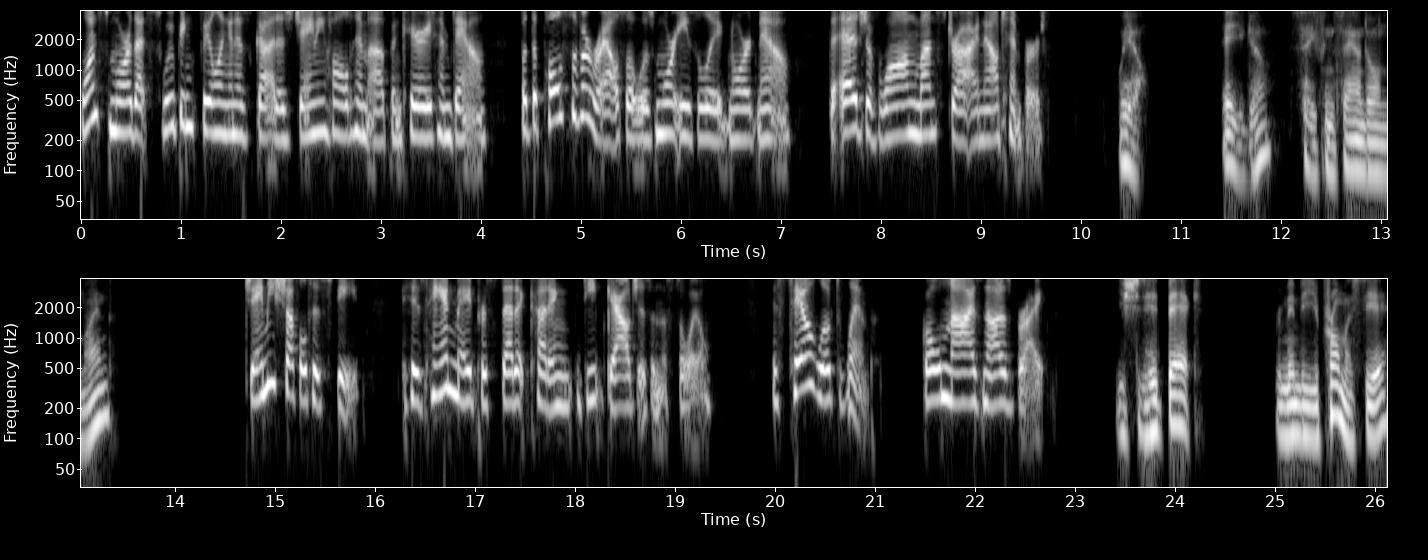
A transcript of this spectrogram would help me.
Once more, that swooping feeling in his gut as Jamie hauled him up and carried him down, but the pulse of arousal was more easily ignored now, the edge of long months dry now tempered. Well, there you go. Safe and sound on land. Jamie shuffled his feet, his handmade prosthetic cutting deep gouges in the soil. His tail looked limp, golden eyes not as bright. You should head back. Remember your promise, yeah?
